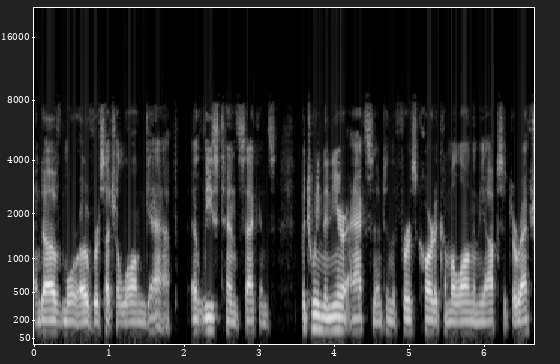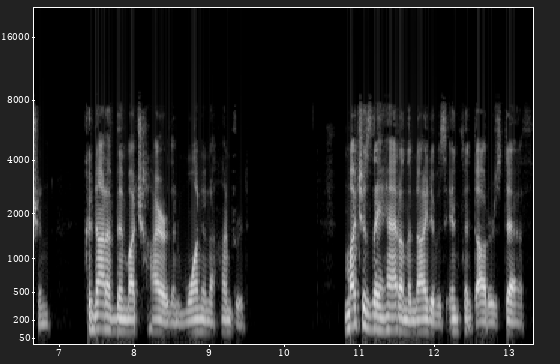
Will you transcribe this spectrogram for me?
and of, moreover, such a long gap, at least ten seconds, between the near accident and the first car to come along in the opposite direction, could not have been much higher than one in a hundred. Much as they had on the night of his infant daughter's death,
